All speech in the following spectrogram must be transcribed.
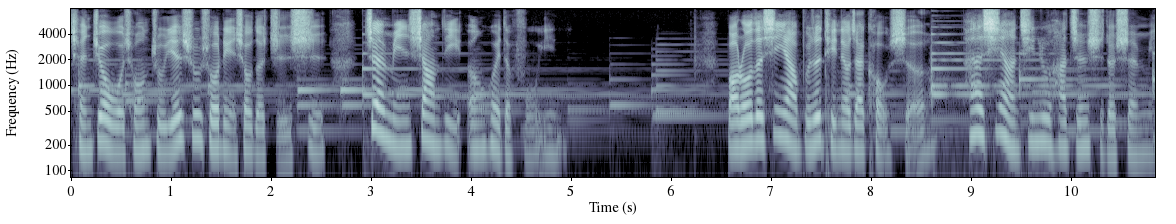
成就我从主耶稣所领受的指示，证明上帝恩惠的福音。”保罗的信仰不是停留在口舌，他的信仰进入他真实的生命，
